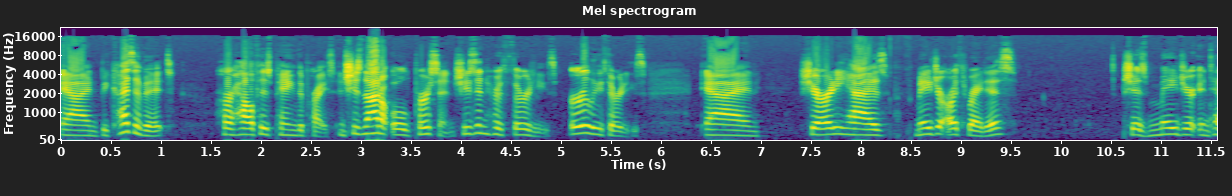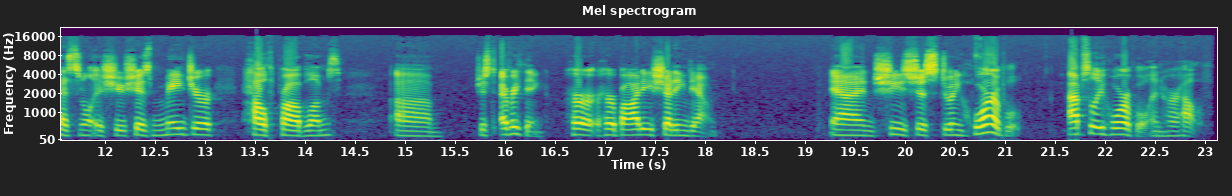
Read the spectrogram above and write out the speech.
And because of it, her health is paying the price. And she's not an old person, she's in her 30s, early 30s. And she already has major arthritis. She has major intestinal issues. She has major health problems. Um, just everything her her body shutting down. And she's just doing horrible, absolutely horrible in her health.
